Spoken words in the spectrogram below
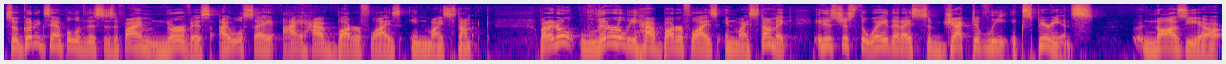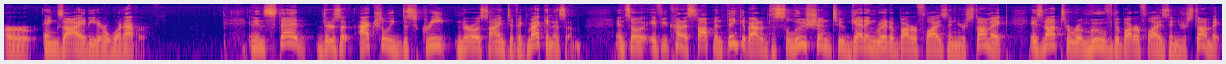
So, a good example of this is if I'm nervous, I will say, I have butterflies in my stomach. But I don't literally have butterflies in my stomach. It is just the way that I subjectively experience nausea or anxiety or whatever. And instead, there's a actually discrete neuroscientific mechanism. And so, if you kind of stop and think about it, the solution to getting rid of butterflies in your stomach is not to remove the butterflies in your stomach,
